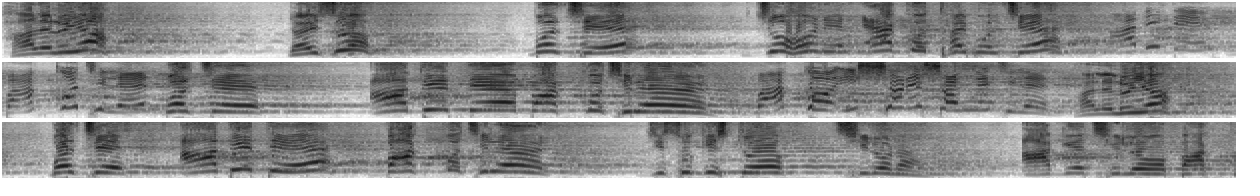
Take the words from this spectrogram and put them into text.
হালেলুয়া! জয়সু বলছে যোহনের এক অধ্যায় বলছে আদিতে বাক্য ছিলেন। বলছে আদিতে বাক্য ছিলেন। বাক্য ঈশ্বরের সঙ্গে ছিলেন। হালেলুয়া। বলছে আদিতে বাক্য ছিলেন। যিশু খ্রিস্ট ছিল না আগে ছিল বাক্য।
